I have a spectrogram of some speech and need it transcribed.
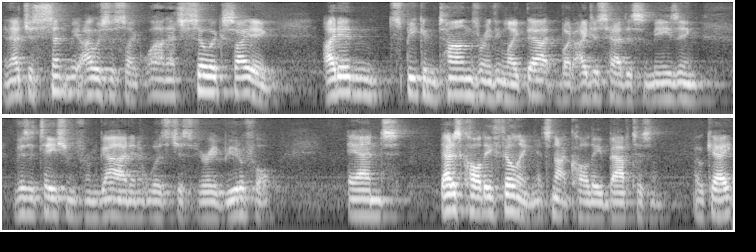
and that just sent me, I was just like, wow, that's so exciting. I didn't speak in tongues or anything like that, but I just had this amazing visitation from God, and it was just very beautiful. And that is called a filling, it's not called a baptism. Okay?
